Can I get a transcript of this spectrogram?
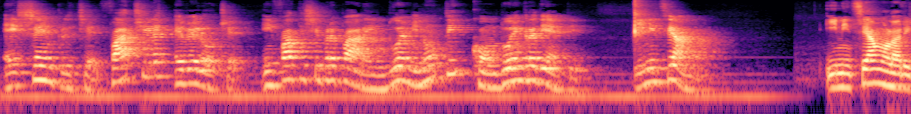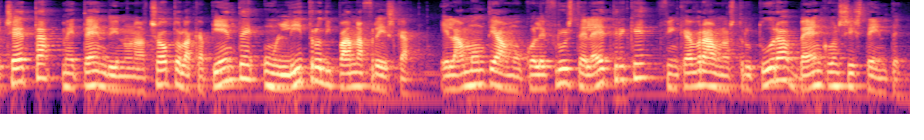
È semplice, facile e veloce, infatti si prepara in due minuti con due ingredienti. Iniziamo! Iniziamo la ricetta mettendo in una ciotola capiente un litro di panna fresca e la montiamo con le fruste elettriche finché avrà una struttura ben consistente.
